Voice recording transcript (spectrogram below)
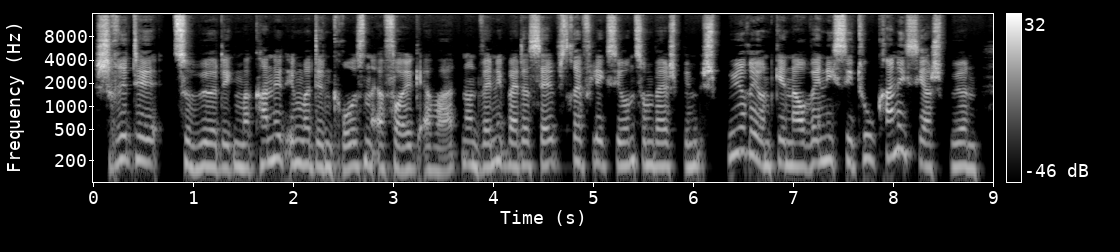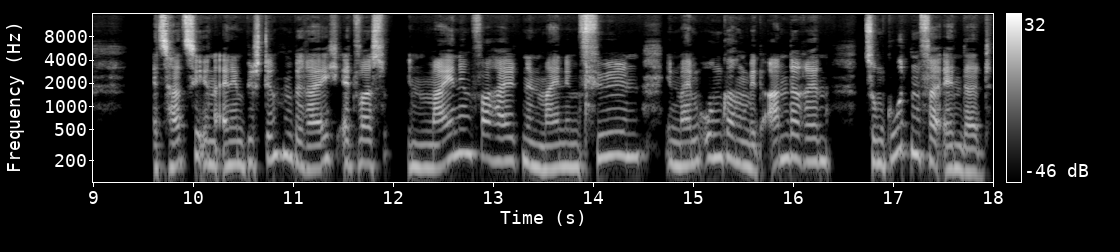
Schritte zu würdigen. Man kann nicht immer den großen Erfolg erwarten. Und wenn ich bei der Selbstreflexion zum Beispiel spüre, und genau wenn ich sie tue, kann ich sie ja spüren, jetzt hat sie in einem bestimmten Bereich etwas in meinem Verhalten, in meinem Fühlen, in meinem Umgang mit anderen zum Guten verändert,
